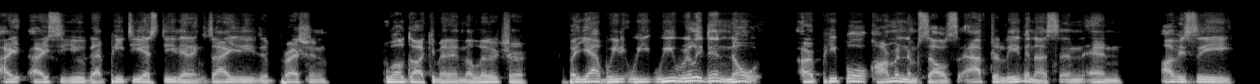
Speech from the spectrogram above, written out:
ICU, that PTSD, that anxiety, depression, well documented in the literature. But yeah, we, we, we really didn't know are people harming themselves after leaving us? And, and obviously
